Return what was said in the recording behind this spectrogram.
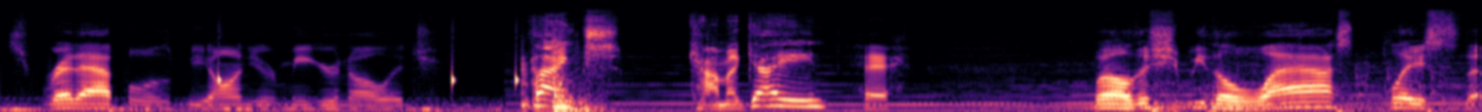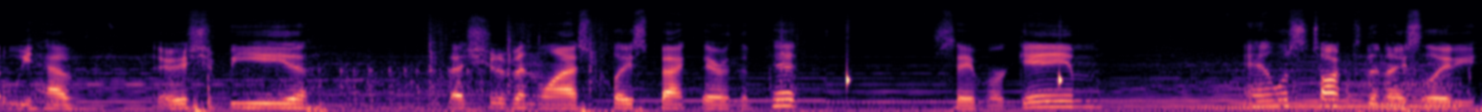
This red apple is beyond your meager knowledge. Thanks. Come again. Heh. Well, this should be the last place that we have. There should be. Uh, that should have been the last place back there in the pit. Save our game. And let's talk to the nice lady.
